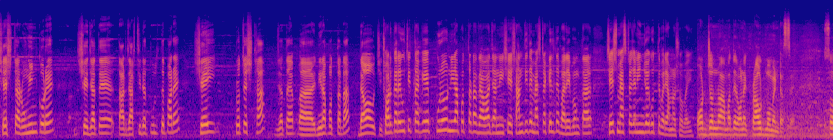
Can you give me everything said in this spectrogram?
শেষটা রঙিন করে সে যাতে তার জার্সিটা তুলতে পারে সেই প্রচেষ্টা যাতে নিরাপত্তাটা দেওয়া উচিত। সরকারের উচিত তাকে পুরো নিরাপত্তাটা দেওয়া জানি সে শান্তিতে ম্যাচটা খেলতে পারে এবং তার শেষ ম্যাচটা যেন এনজয় করতে পারি আমরা সবাই। ওর জন্য আমাদের অনেক প্রাউড মোমেন্ট আছে। সো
